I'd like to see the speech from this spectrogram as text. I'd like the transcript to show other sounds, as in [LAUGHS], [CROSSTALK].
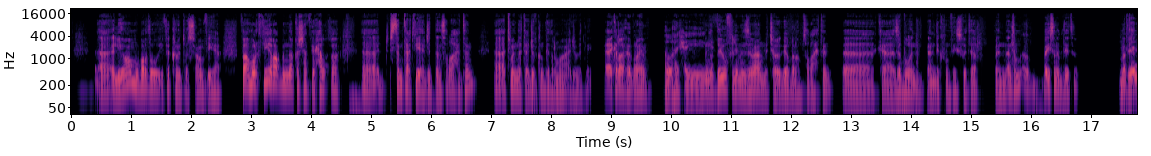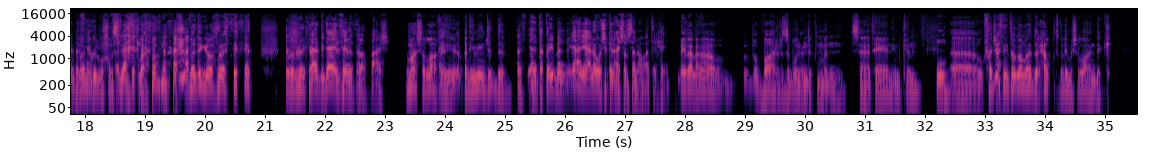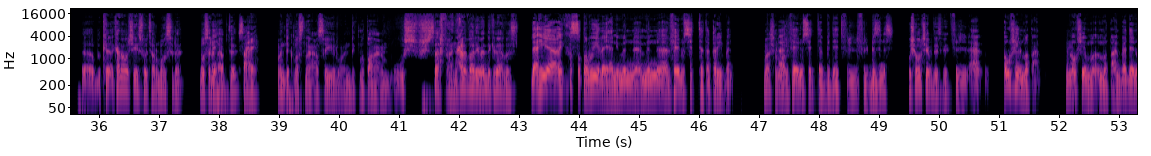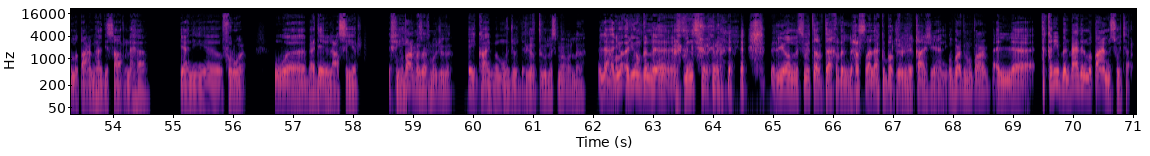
آه، اليوم وبرضو يفكرون يتوسعون فيها. فأمور كثيرة بنناقشها في حلقة استمتعت فيها جدا صراحة أتمنى تعجبكم كثر ما عجبتني حياك الله أخوي إبراهيم. الله يحييك. من الضيوف اللي من زمان متشوق قبلهم صراحة كزبون عندكم في سويتر من أنت بأي سنة بديتوا؟ بدينا ما. بيقول خمس سنين تطلعون بعدين قبل لا؟ البداية 2013 ما شاء الله قديم- قديمين جدا. يعني تقريبا يعني على وشك العشر سنوات الحين. اي لا لا أنا الظاهر زبون عندكم من سنتين يمكن. مم. آه وفاجأتني تو قبل ما نبدا الحلقة تقول لي ما شاء الله عندك. آه كان أول شيء سويتر مغسلة مغسلة إيه. ثابته صحيح. وعندك مصنع عصير وعندك مطاعم. وش السالفة؟ [LAUGHS] أنا على بالي عندك ذا بس. لا هي قصة طويلة يعني من من 2006 تقريبا. ما شاء الله 2006 بديت في في ال business. وش أول شيء بديت فيه؟ في ال- أول شيء المطعم. أول شيء م- مطعم. بعدين المطاعم هذه صار لها يعني آه، فروع. وبعدين العصير في المطاعم ما زالت موجودة؟ إي قائمة موجودة. تقدر تقول اسمها ولا؟ لا اليوم اليوم بن... [LAUGHS] بن... [LAUGHS] اليوم سويتر بتاخذ الحصة الأكبر في. النقاش يعني. وبعد المطاعم؟ ال- تقريبا بعد المطاعم سويتر.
